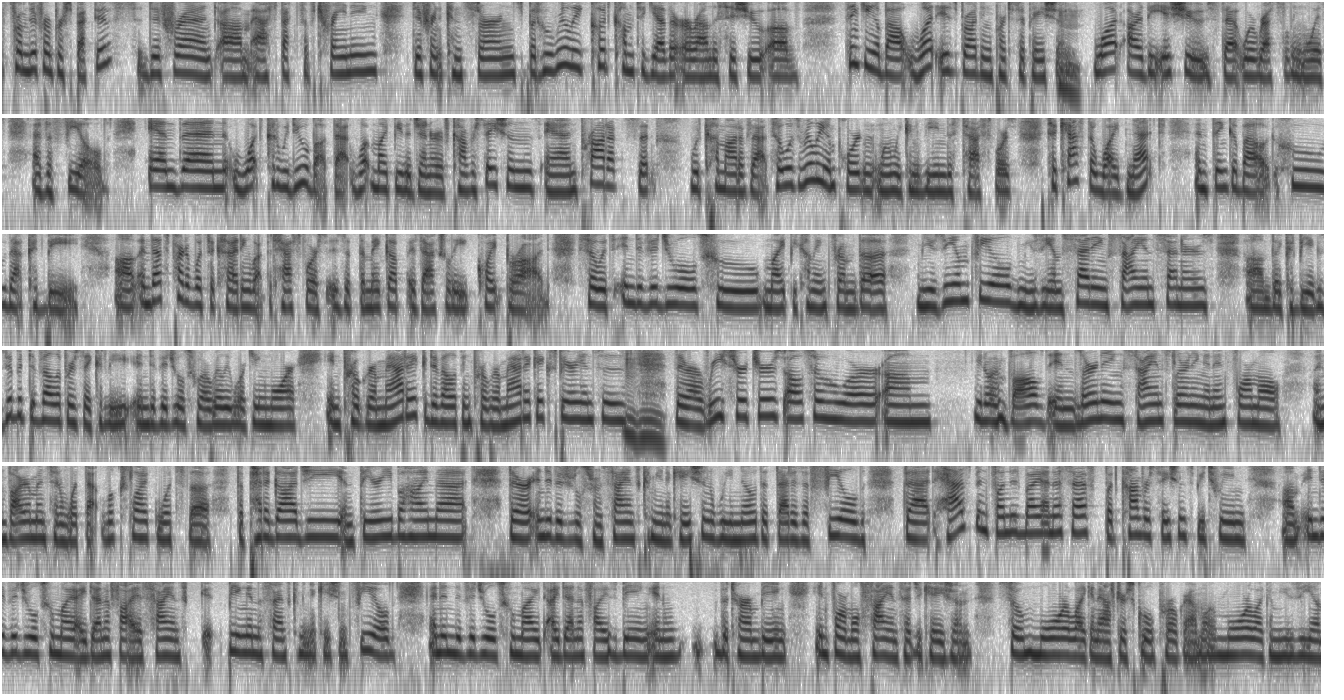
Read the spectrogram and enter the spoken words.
from different perspectives, different um, aspects of training, different concerns, but who really could come together around this issue of thinking about what is broadening participation, mm. what are the issues that we're wrestling with as a field, and then what could we do about that? What might be the generative conversations and products that would come out of that? So it was really important when we convened this task force to cast a wide net and think about who that could be. Um, and that's part of what's exciting about the task force is that the makeup is actually quite broad. So it's individuals who might be coming from the museum field, museum setting, science centers. Um, they could be exhibit developers. They could be individuals who are really working more in programmatic, developing programmatic experiences. Mm-hmm. There are researchers also who are um, you know, involved in learning, science learning, and informal environments, and what that looks like. What's the the pedagogy and theory behind that? There are individuals from science communication. We know that that is a field that has been funded by NSF, but conversations between um, individuals who might identify as science being in the science communication field and individuals who might identify as being in the term being informal science education. So more like an after school program or more like a museum.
